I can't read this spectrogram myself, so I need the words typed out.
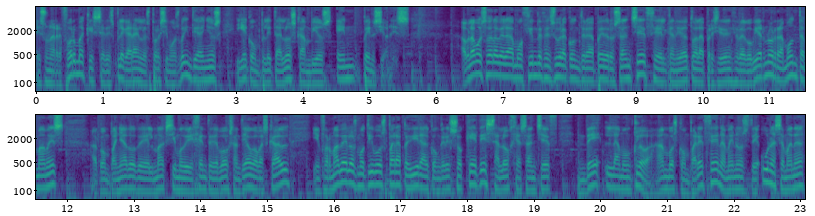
Es una reforma que se desplegará en los próximos 20 años y que completa los cambios en pensiones. Hablamos ahora de la moción de censura contra Pedro Sánchez, el candidato a la presidencia del gobierno, Ramón Tamames, acompañado del máximo dirigente de Vox, Santiago Abascal, informado de los motivos para pedir al Congreso que desaloje a Sánchez de la Moncloa. Ambos comparecen a menos de una semana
